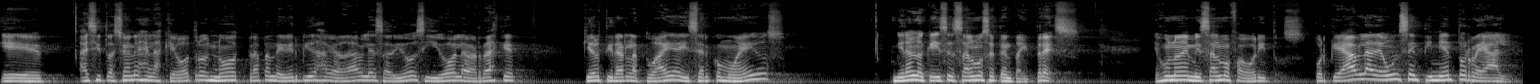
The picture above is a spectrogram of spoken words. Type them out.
eh, hay situaciones en las que otros no tratan de vivir vidas agradables a Dios y yo la verdad es que quiero tirar la toalla y ser como ellos. Miren lo que dice Salmo 73. Es uno de mis salmos favoritos, porque habla de un sentimiento real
